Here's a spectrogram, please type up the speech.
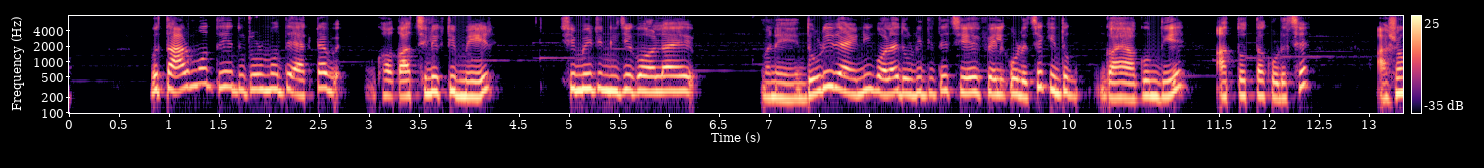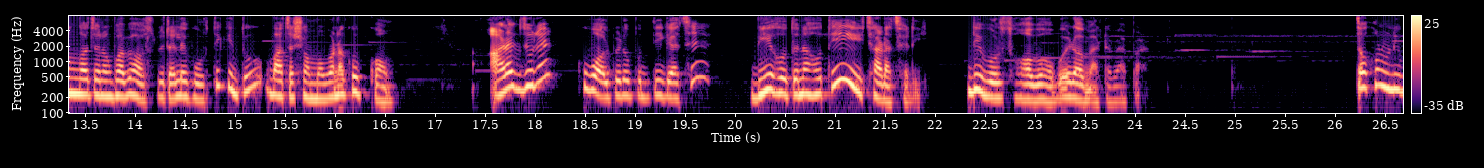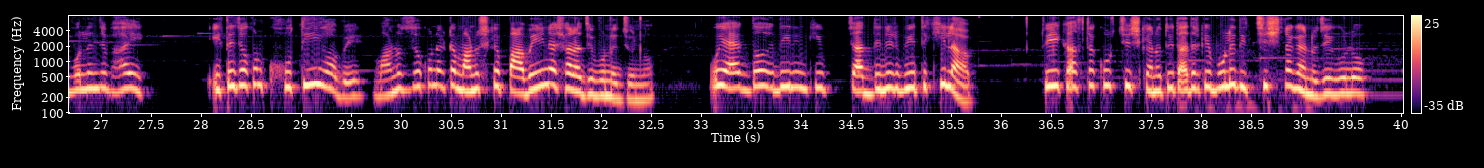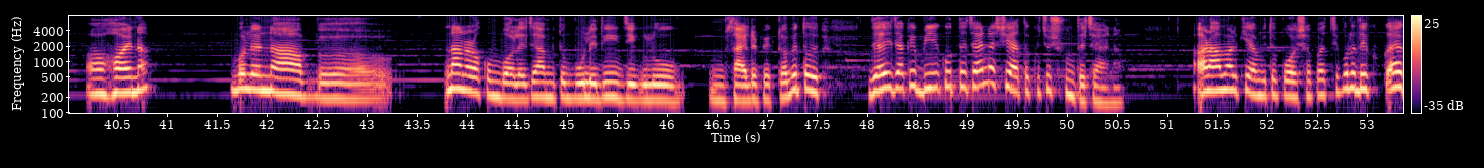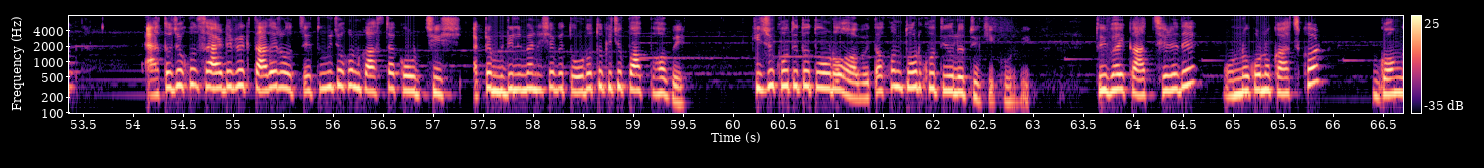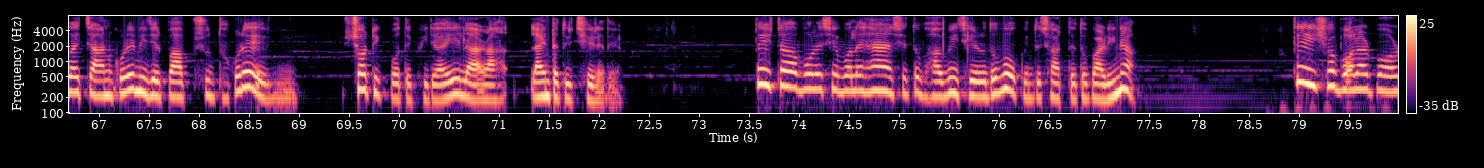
তার মধ্যে, দুটোর মধ্যে একটা কাজ ছিল একটি মেয়ের। সে মেয়েটি নিজে গলায় মানে দড়ি দেয়নি, গলায় দড়ি দিতে চেয়ে ফেল করেছে, কিন্তু গায়ে আগুন দিয়ে আত্মহত্যা করেছে। আশঙ্কাজনকভাবে হসপিটালে ভর্তি, কিন্তু বাঁচার সম্ভাবনা খুব কম। আরেকজনের খুব অল্পের ওপর দিয়ে গেছে, বিয়ে হতে না হতেই ছাড়াছাড়ি। ডিভোর্স হবে হবে, এরকম একটা ব্যাপার। তখন উনি বললেন যে, ভাই, এতে যখন ক্ষতিই হবে, মানুষ যখন একটা মানুষকে পাবেই না সারা জীবনের জন্য, ওই এক দিন কি চার দিনের বিয়েতে কী লাভ? তুই এই কাজটা করছিস কেন? তুই তাদেরকে বলে দিচ্ছিস না কেন যেগুলো হয় না? বলে না নানা রকম বলে যে, আমি তো বলে দিই যেগুলো সাইড এফেক্ট হবে। তো যাই, যাকে বিয়ে করতে চায় না, সে এত কিছু শুনতে চায় না। আর আমার কি, আমি তো পয়সা পাচ্ছি বলে দেখো, এক, এত যখন সাইড এফেক্ট তাদের হচ্ছে, তুই যখন কাজটা করছিস, একটা মিডিলম্যান হিসেবে তোরও তো কিছু পাপ হবে। কিছু ক্ষতি তো তোরও হবে, তখন তোর ক্ষতি হলে তুই কি করবি? তুই ভাই কাজ ছেড়ে দে, অন্য কোনো কাজ কর, গঙ্গায় চান করে নিজের পাপ শুদ্ধ করে সঠিক পথে ফিরে এই লাইনটা তুই ছেড়ে দে। তো এটা বলে সে বলে হ্যাঁ সে তো ভাবি ছেড়ে দেবো, কিন্তু ছাড়তে তো পারি না। তো এইসব বলার পর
